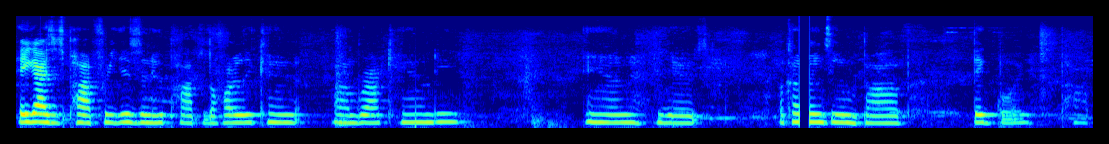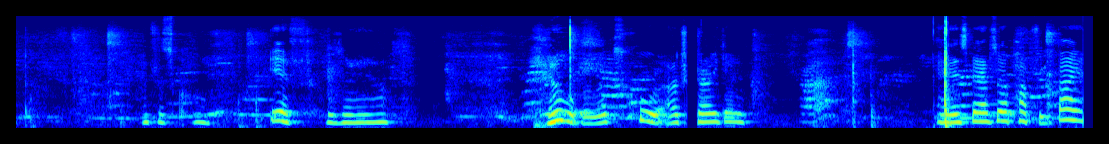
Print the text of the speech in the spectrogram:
Hey guys, it's Pop Freak. This is a new Pop, the Harley Quinn um, rock candy. And there's a coming to Bob, Big Boy Pop. which is cool. If there's anything else. No, but it looks cool. I'll try again. And it's been episode of Pop Freak. Bye.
